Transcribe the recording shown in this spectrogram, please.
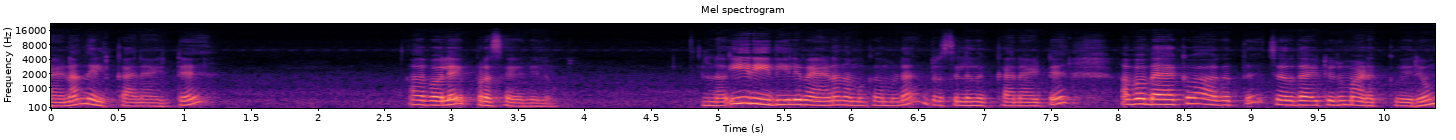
വേണം നിൽക്കാനായിട്ട്. അതുപോലെ ഇപ്പുറ സൈഡിലും. ഉണ്ടോ ഈ രീതിയിൽ വേണം നമുക്ക് നമ്മുടെ ഡ്രസ്സിൽ നിൽക്കാനായിട്ട്. അപ്പോൾ ബാക്ക് ഭാഗത്ത് ചെറുതായിട്ടൊരു മടക്ക് വരും.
